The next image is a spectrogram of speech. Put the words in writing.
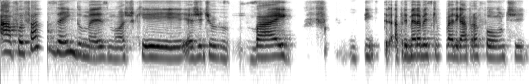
Ah, foi fazendo mesmo. Acho que a gente vai a primeira vez que vai ligar para a fonte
